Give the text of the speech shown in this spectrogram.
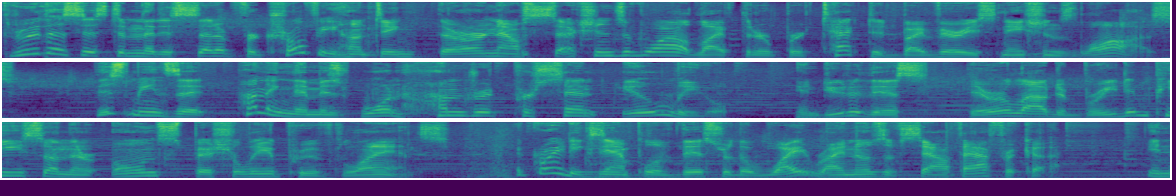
Through the system that is set up for trophy hunting, there are now sections of wildlife that are protected by various nations' laws. This means that hunting them is 100% illegal, and due to this, they're allowed to breed in peace on their own specially approved lands. A great example of this are the white rhinos of South Africa. In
